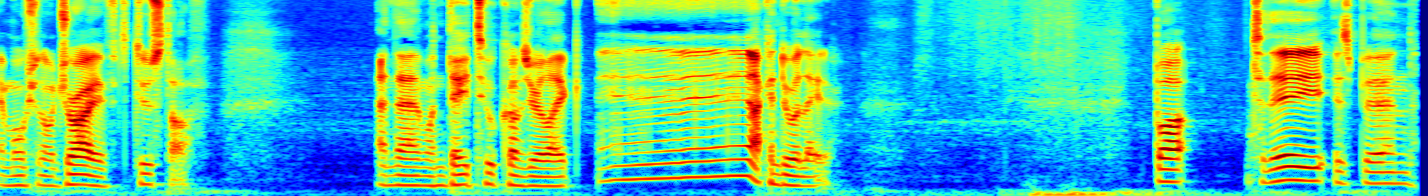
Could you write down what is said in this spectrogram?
emotional drive to do stuff and then when day two comes, you're like, eh, Eh, I can do it later. But today has been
